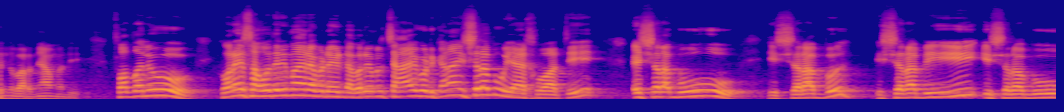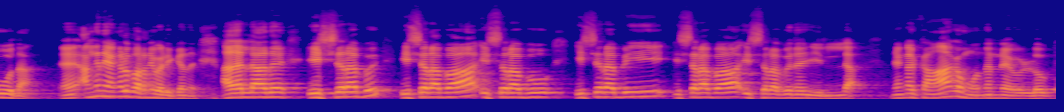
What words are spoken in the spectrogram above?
എന്ന് പറഞ്ഞാൽ മതി. ഫദലു. കുറേ സഹോദരിമാർ അവിടെ ഉണ്ട്. അവർ നമ്മൾ ചായ കൊടുക്കണം ഇഷ്റബു യാ ഖവാത്തി ഇഷ്റബു ഇഷ്റബ് ഇഷ്റബി ഇഷ്റബൂന്ന ഏ, അങ്ങനെ ഞങ്ങൾ പറഞ്ഞു പഠിക്കുന്നത്. അതല്ലാതെ ഇഷ്റബ് ഇഷ്റബ ഇഷ്റബു ഇഷ്റബി ഇഷ്റബ ഇഷ്റബിന് ഇല്ല. ഞങ്ങൾക്ക് ആകെ മൂന്നെണ്ണേ ഉള്ളൂ.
